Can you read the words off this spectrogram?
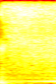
Peace.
